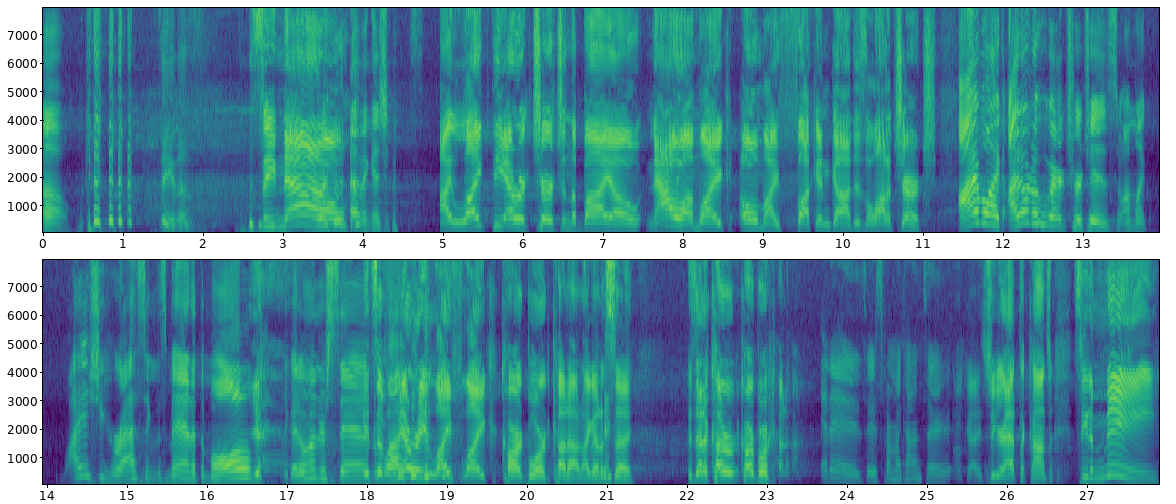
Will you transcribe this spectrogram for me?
Oh. see, this See now. having issues. I like the Eric Church in the bio. Now I'm like, oh my fucking God, this is a lot of church. I'm like, I don't know who Eric Church is, so I'm like, why is she harassing this man at the mall? Yeah. Like, I don't understand. It's a very lifelike cardboard cutout, I gotta say. Is that a car- cardboard cutout? It is. It was from a concert. Okay, so you're at the concert. See, to me,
